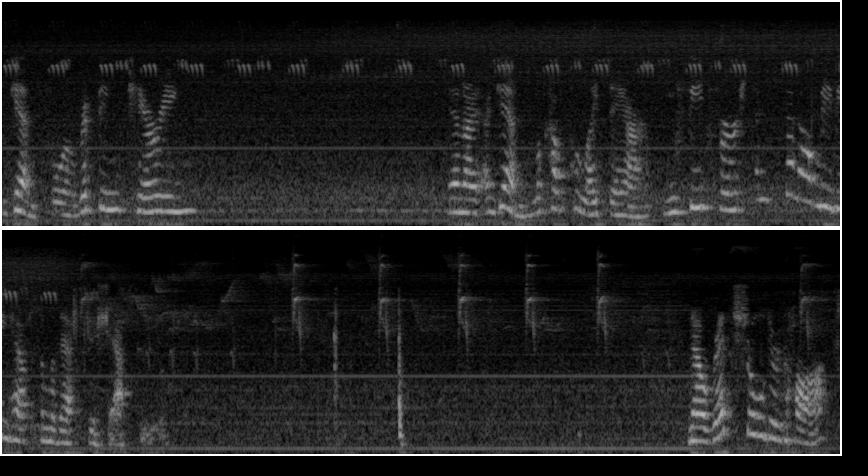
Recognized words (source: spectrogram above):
Again, for ripping, tearing, and I, again, look how polite they are. You feed first, and then I'll maybe have some of that fish after you. Now, red-shouldered hawks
